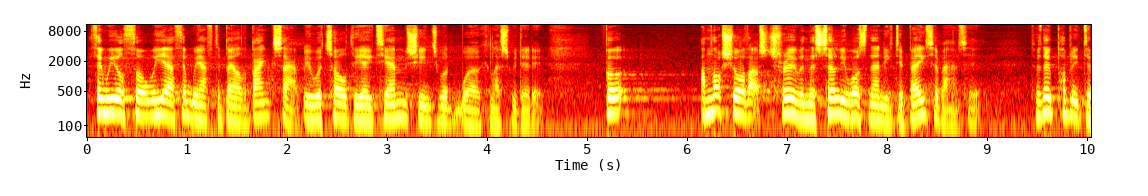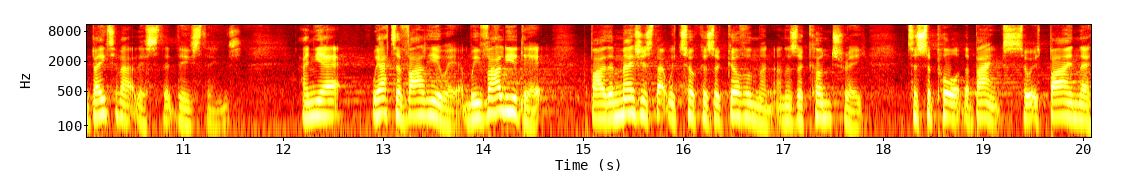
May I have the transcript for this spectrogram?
I think we all thought, well, yeah, I think we have to bail the banks out. We were told the ATM machines wouldn't work unless we did it. But I'm not sure that's true, and there certainly wasn't any debate about it. There was no public debate about this, that these things. And yet, we had to value it, and we valued it by the measures that we took as a government and as a country to support the banks. So it's buying their,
